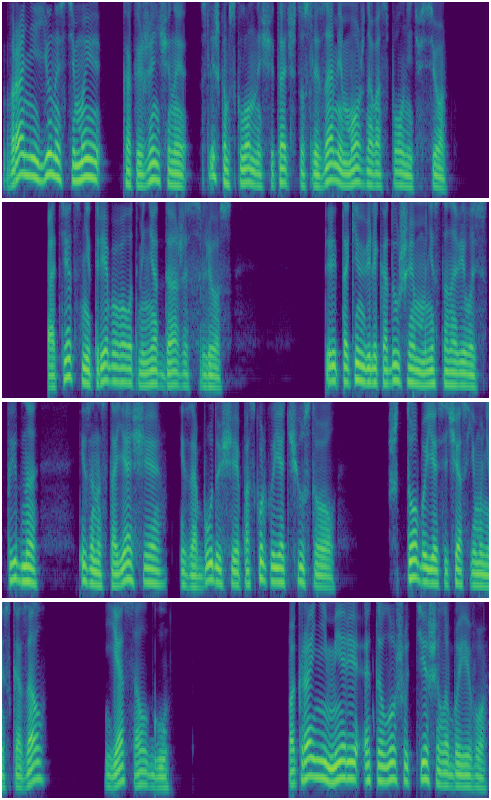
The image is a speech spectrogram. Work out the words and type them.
В ранней юности мы, как и женщины, слишком склонны считать, что слезами можно восполнить все. Отец не требовал от меня даже слез — Перед таким великодушием мне становилось стыдно и за настоящее, и за будущее, поскольку я чувствовал, что бы я сейчас ему ни сказал, я солгу. По крайней мере, эта ложь утешила бы его,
